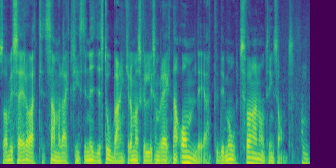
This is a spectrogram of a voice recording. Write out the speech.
Så om vi säger då att sammanlagt finns det nio storbanker om man skulle liksom räkna om det, att det motsvarar någonting sånt. Mm.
